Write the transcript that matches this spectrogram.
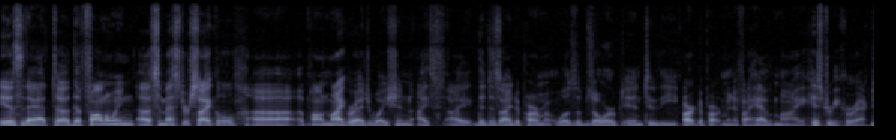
is that uh, the following uh, semester cycle, uh, upon my graduation, I, th- I, the design department was absorbed into the art department, if I have my history correct.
